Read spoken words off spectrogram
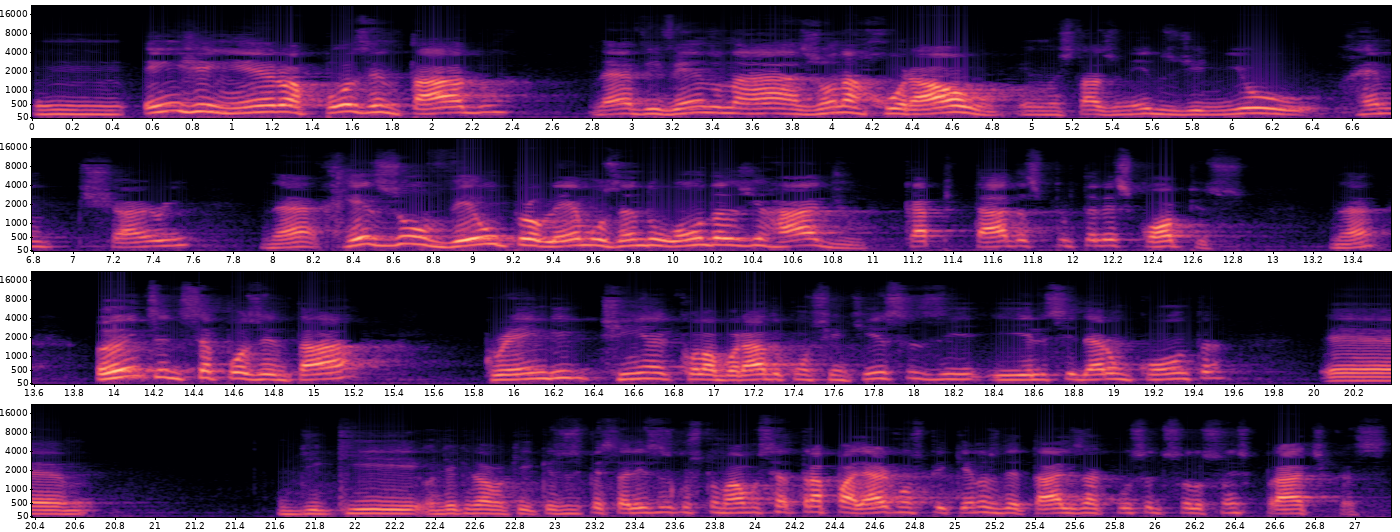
um engenheiro aposentado, né, vivendo na zona rural nos Estados Unidos de New Hampshire, né, resolveu o problema usando ondas de rádio captadas por telescópios. Né? Antes de se aposentar, Crane tinha colaborado com cientistas e, e eles se deram conta é, de que, onde é que estava aqui, que os especialistas costumavam se atrapalhar com os pequenos detalhes à custa de soluções práticas.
